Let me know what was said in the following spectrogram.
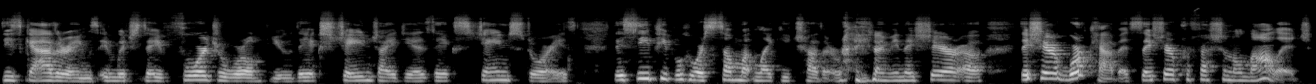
these gatherings in which they forge a worldview, they exchange ideas, they exchange stories, they see people who are somewhat like each other, right? I mean, they share uh, they share work habits, they share professional knowledge,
